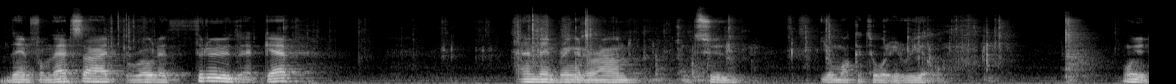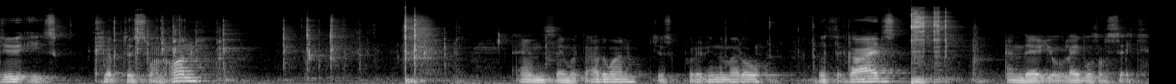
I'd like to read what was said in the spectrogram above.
Then from that side, roll it through that gap, and then bring it around to your Mokatori reel. All you do is clip this one on and same with the other one just put it in the middle with the guides and there your labels are set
